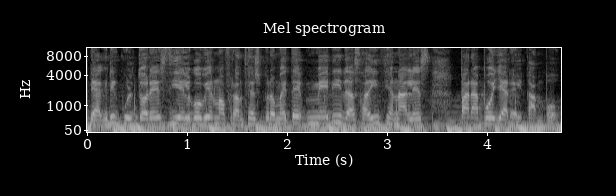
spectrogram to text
de agricultores y el gobierno francés promete medidas adicionales para apoyar el campo.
